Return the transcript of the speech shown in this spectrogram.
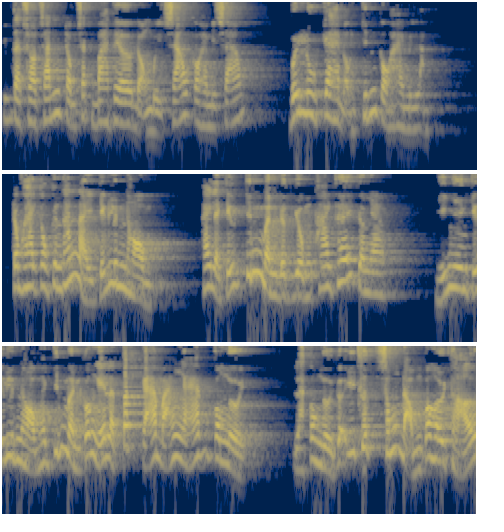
Chúng ta so sánh trong sách Matthew đoạn 16 câu 26 với Luca đoạn 9 câu 25. Trong hai câu kinh thánh này, chữ linh hồn hay là chữ chính mình được dùng thay thế cho nhau. Dĩ nhiên chữ linh hồn hay chính mình có nghĩa là tất cả bản ngã của con người, là con người có ý thức sống động, có hơi thở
